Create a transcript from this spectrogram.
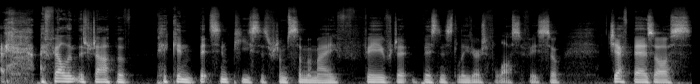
I, I fell into the trap of picking bits and pieces from some of my favorite business leaders' philosophies. So Jeff Bezos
